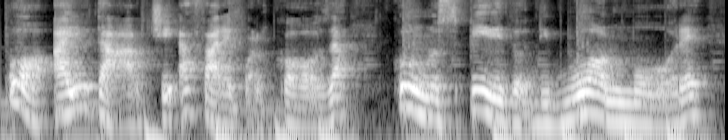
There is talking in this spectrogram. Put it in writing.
può aiutarci a fare qualcosa con uno spirito di buon umore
